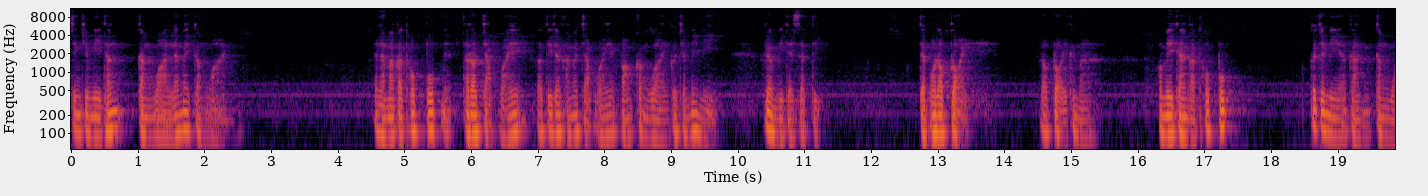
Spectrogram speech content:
จึงจะมีทั้งกังวานและไม่กังวาน เวลามากระทบปุ๊บเนี่ยถ้าเราจับไว้ เราตีแล้วครั้งก็จับไว้ความกังวานก็จะไม่มีเรื่องมีแต่สติ แต่พอเราปล่อย เราปล่อยขึ้นมาพอมีการกระทบปุ๊บก็จะมีอาการกังว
